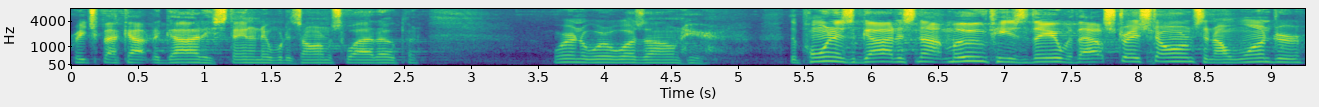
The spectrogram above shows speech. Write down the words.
Reach back out to God. He's standing there with his arms wide open. Where in the world was I on here? The point is, God is not moved. He is there with outstretched arms, and I wonder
